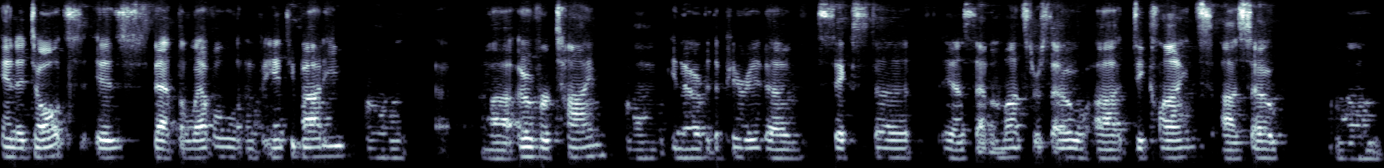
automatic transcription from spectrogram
in adults is that the level of antibody um, uh, over time, um, you know, over the period of six to you know seven months or so, uh, declines. Uh, so um,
